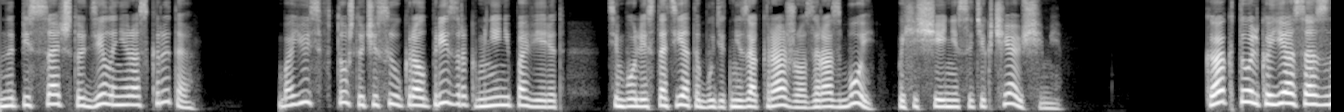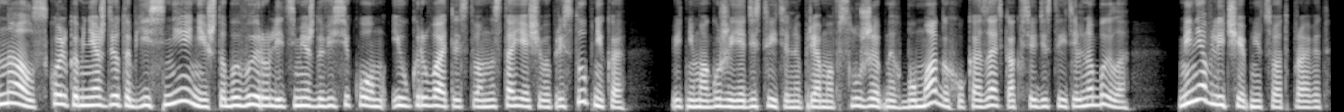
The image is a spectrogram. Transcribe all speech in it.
Написать, что дело не раскрыто? Боюсь, в то, что часы украл призрак, мне не поверят. Тем более статья-то будет не за кражу, а за разбой, похищение с отягчающими. Как только я осознал, сколько меня ждет объяснений, чтобы вырулить между висяком и укрывательством настоящего преступника, ведь не могу же я действительно прямо в служебных бумагах указать, как все действительно было, меня в лечебницу отправят.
